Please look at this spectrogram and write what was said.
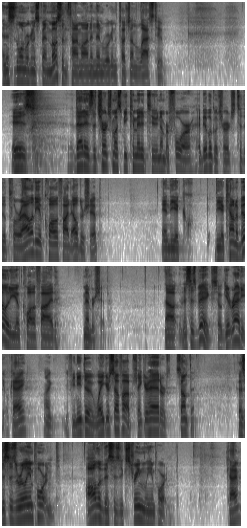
and this is the one we're going to spend most of the time on, and then we're going to touch on the last two. Is that is, the church must be committed to, number four, a biblical church, to the plurality of qualified eldership and the, the accountability of qualified membership. Now, this is big, so get ready, okay? Like, if you need to wake yourself up, shake your head or something, because this is really important. All of this is extremely important. Okay?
